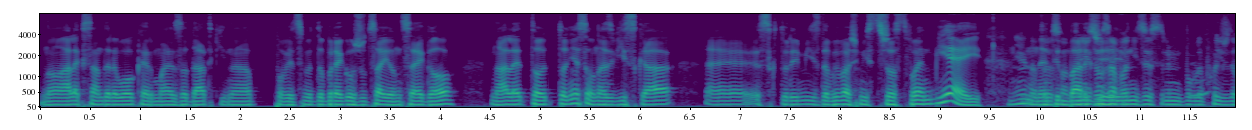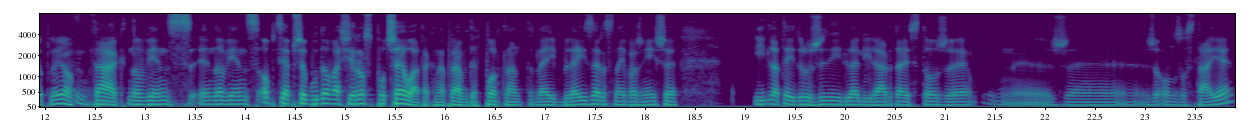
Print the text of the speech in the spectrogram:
no Alexander Walker ma zadatki na powiedzmy dobrego rzucającego, no ale to, to nie są nazwiska, e, z którymi zdobywasz mistrzostwo NBA. Nie, no to, są, bardziej... to nie są zawodnicy, z którymi w ogóle wchodzisz do playoffów. Tak, no więc, no więc opcja przebudowa się rozpoczęła tak naprawdę w Portland Blazers. Najważniejsze i dla tej drużyny, i dla Lillarda jest to, że, że, że on zostaje.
